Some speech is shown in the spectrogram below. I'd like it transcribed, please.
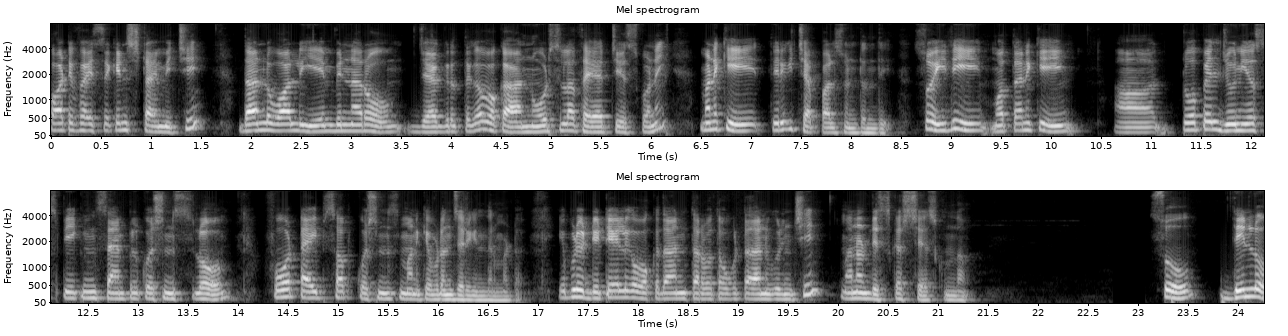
ఫార్టీ ఫైవ్ సెకండ్స్ టైం ఇచ్చి దానిలో వాళ్ళు ఏం విన్నారో జాగ్రత్తగా ఒక నోట్స్లా తయారు చేసుకొని మనకి తిరిగి చెప్పాల్సి ఉంటుంది. సో ఇది మొత్తానికి టోపెల్ జూనియర్ స్పీకింగ్ శాంపిల్ క్వశ్చన్స్లో ఫోర్ టైప్స్ ఆఫ్ క్వశ్చన్స్ మనకి ఇవ్వడం జరిగిందనమాట. ఇప్పుడు డీటెయిల్గా ఒకదాని తర్వాత ఒక దాని గురించి మనం డిస్కస్ చేసుకుందాం. సో దీనిలో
